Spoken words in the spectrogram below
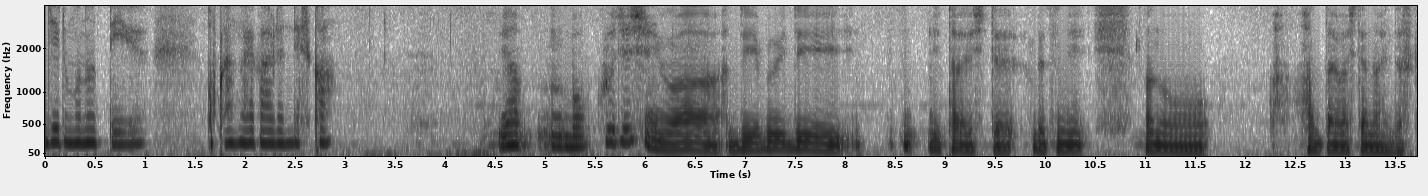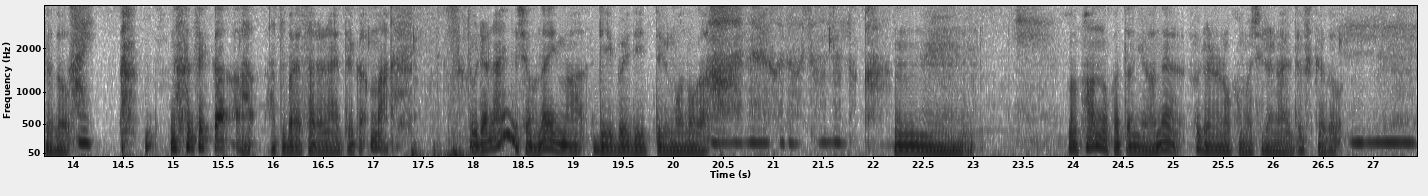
じるものっていうお考えがあるんですか？いや僕自身は DVD に対して別にあの反対はしてないんですけど、はい なぜかあ発売されないというかまあ売れないんでしょうね今 DVD っていうものが。ああなるほどそうなのか。うん。まあ、ファンの方にはね売れるのかもしれないですけど。うん。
